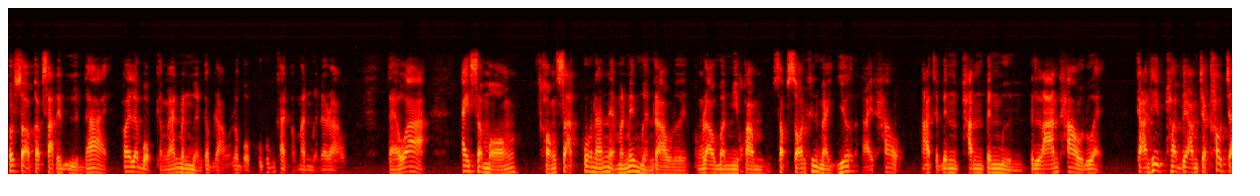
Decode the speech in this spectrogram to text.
ทดสอบกับสัตว์อื่นๆได้ เพราะระบบอย่างนั้นมันเหมือนกับเรา ระบบภูมิคุ้มกันของมันเหมือนเรา แต่ว่าไอ้สมองของสัตว์พวกนั้นเนี่ยมันไม่เหมือนเราเลย ของเรามันมีความซับซ้อนขึ้นมาเยอะหลายเท่า อาจจะเป็นพันเป็นหมื่นเป็นล้านเท่าด้วย การที่พยายามจะเข้าใจ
